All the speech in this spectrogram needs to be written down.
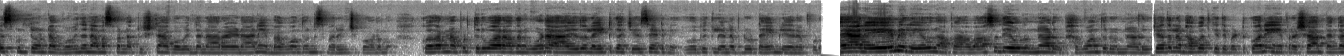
చేసుకుంటూ ఉంటాం. గోవింద నామస్మరణ కృష్ణ గోవింద నారాయణ అని భగవంతుని స్మరించుకోవడము. కుదరనప్పుడు తిరువారాధన కూడా ఏదో లైట్గా చేసేయటమే. ఓపిక లేనప్పుడు టైం లేనప్పుడు. భయాలు ఏమీ లేవు నాకు. ఆ వాసుదేవుడు ఉన్నాడు భగవంతుడు ఉన్నాడు. చేతుల్లో భగవద్గీత పెట్టుకొని ప్రశాంతంగా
